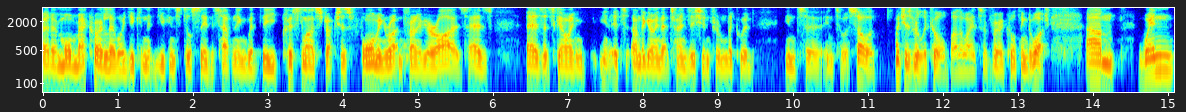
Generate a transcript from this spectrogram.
at a more macro level, you can you can still see this happening with the crystalline structures forming right in front of your eyes as as it's going it's undergoing that transition from liquid into into a solid, which is really cool. By the way, it's a very cool thing to watch. Um, when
